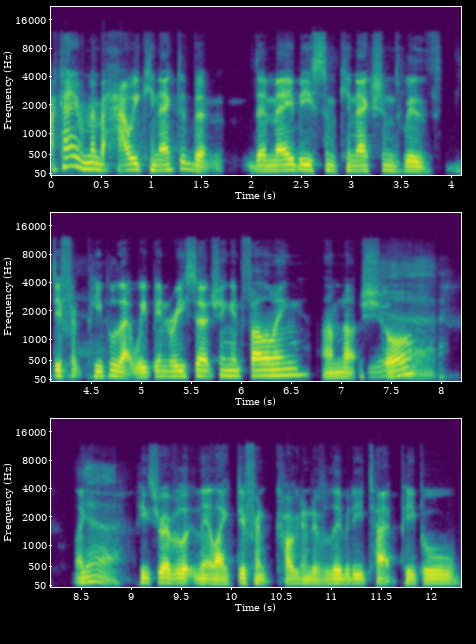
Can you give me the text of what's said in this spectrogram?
I can't even remember how we connected, but there may be some connections with different people that we've been researching and following. I'm not sure. Yeah. Like yeah. Peace Revolution, like different cognitive liberty type people,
